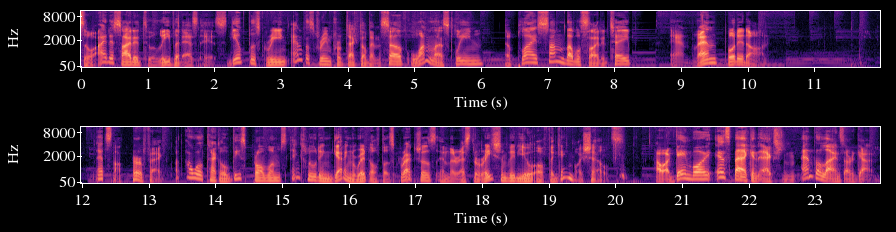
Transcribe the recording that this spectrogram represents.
So I decided to leave it as is, give the screen and the screen protector themselves one last clean, apply some double-sided tape, and then put it on. It's not perfect, but I will tackle these problems including getting rid of the scratches in the restoration video of the Game Boy shells. Our Game Boy is back in action and the lines are gone.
